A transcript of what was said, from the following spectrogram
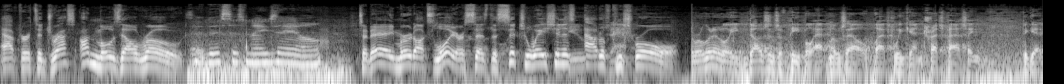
after its address on Moselle Road. So this is Moselle. Today, Murdaugh's lawyer says the situation is out of control. There were literally dozens of people at Moselle last weekend trespassing to get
